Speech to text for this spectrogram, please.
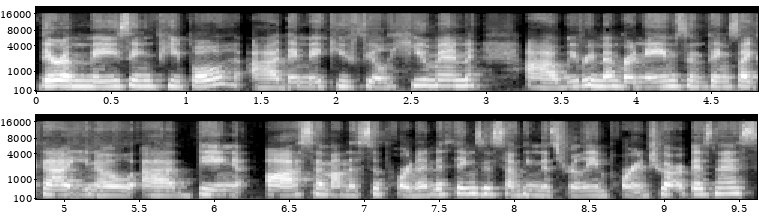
they're amazing people. Uh, they make you feel human. Uh, we remember names and things like that. You know, uh, being awesome on the support end of things is something that's really important to our business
